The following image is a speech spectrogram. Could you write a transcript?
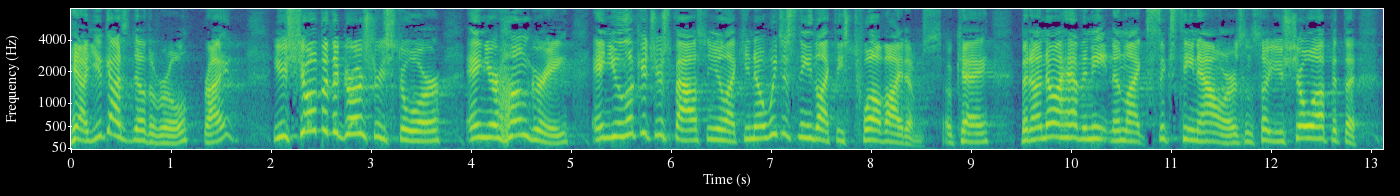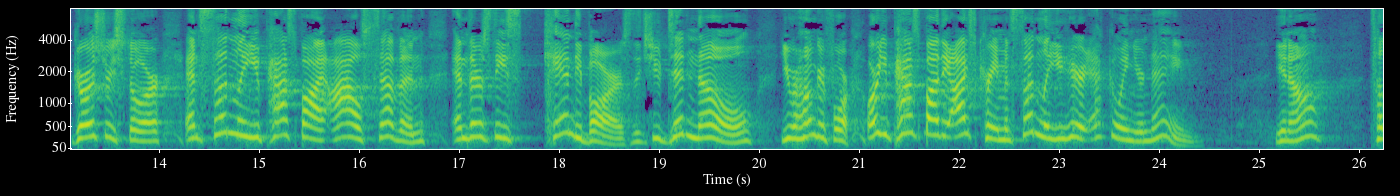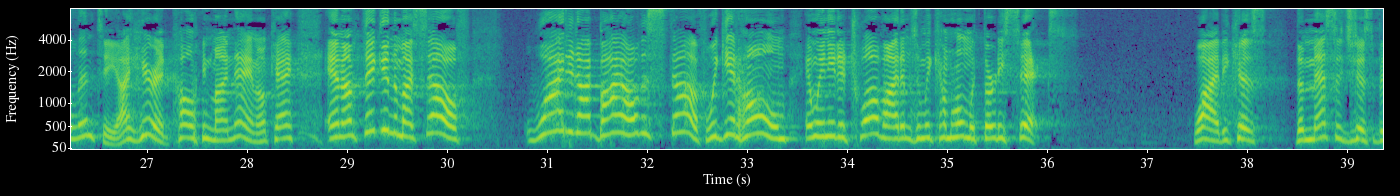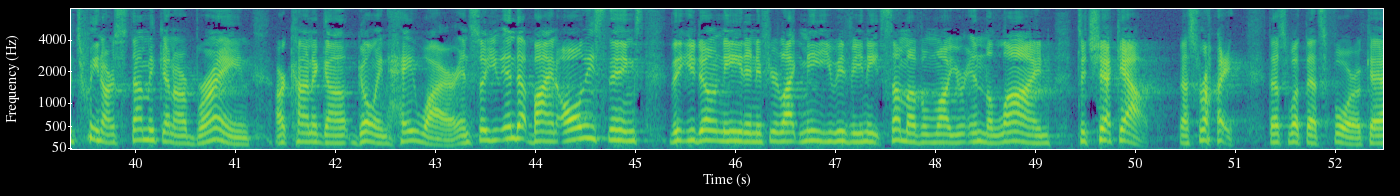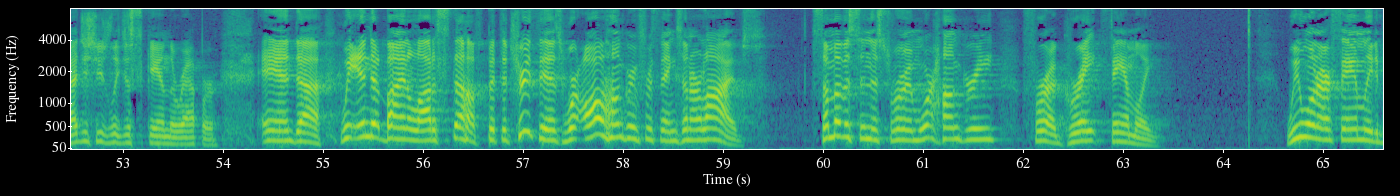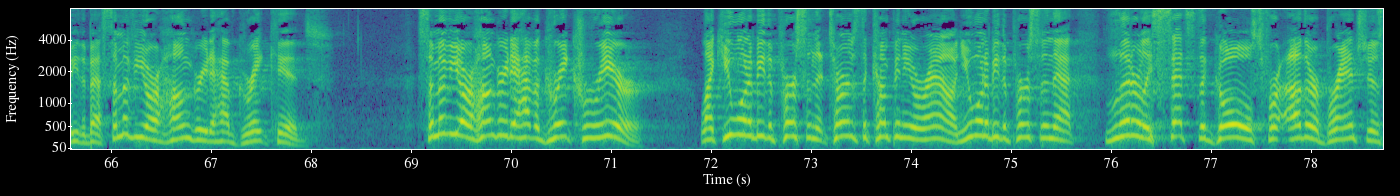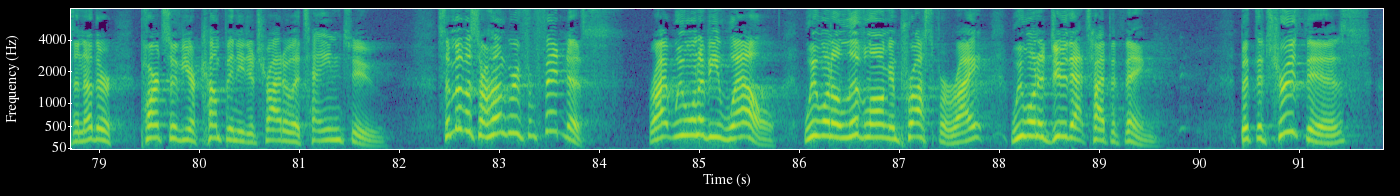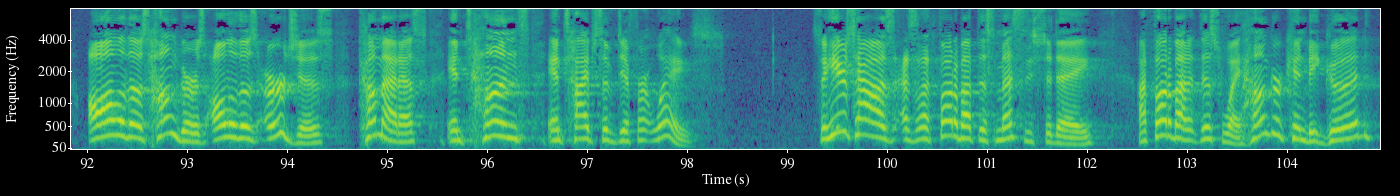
Yeah, you guys know the rule, right? You show up at the grocery store and you're hungry and you look at your spouse and you're like, you know, we just need like these 12 items, okay? But I know I haven't eaten in like 16 hours. And so you show up at the grocery store and suddenly you pass by aisle seven and there's these candy bars that you didn't know you were hungry for. Or you pass by the ice cream and suddenly you hear it echoing your name, you know? Talenti. I hear it calling my name, okay? And I'm thinking to myself, why did I buy all this stuff? We get home and we needed 12 items and we come home with 36. Why? Because the messages between our stomach and our brain are kind of go- going haywire. And so you end up buying all these things that you don't need. And if you're like me, you even eat some of them while you're in the line to check out. That's right. That's what that's for, okay? I just usually just scan the wrapper. And uh, we end up buying a lot of stuff. But the truth is, we're all hungry for things in our lives. Some of us in this room, we're hungry for a great family. We want our family to be the best. Some of you are hungry to have great kids. Some of you are hungry to have a great career. Like you want to be the person that turns the company around. You want to be the person that literally sets the goals for other branches and other parts of your company to try to attain to. Some of us are hungry for fitness, right? We want to be well. We want to live long and prosper, right? We want to do that type of thing. But the truth is, all of those hungers, all of those urges come at us in tons and types of different ways. So here's how, as, as I thought about this message today, I thought about it this way hunger can be good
